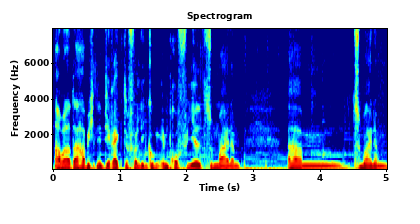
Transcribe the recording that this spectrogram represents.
Aber da habe ich eine direkte Verlinkung im Profil zu meinem ähm, zu meinem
